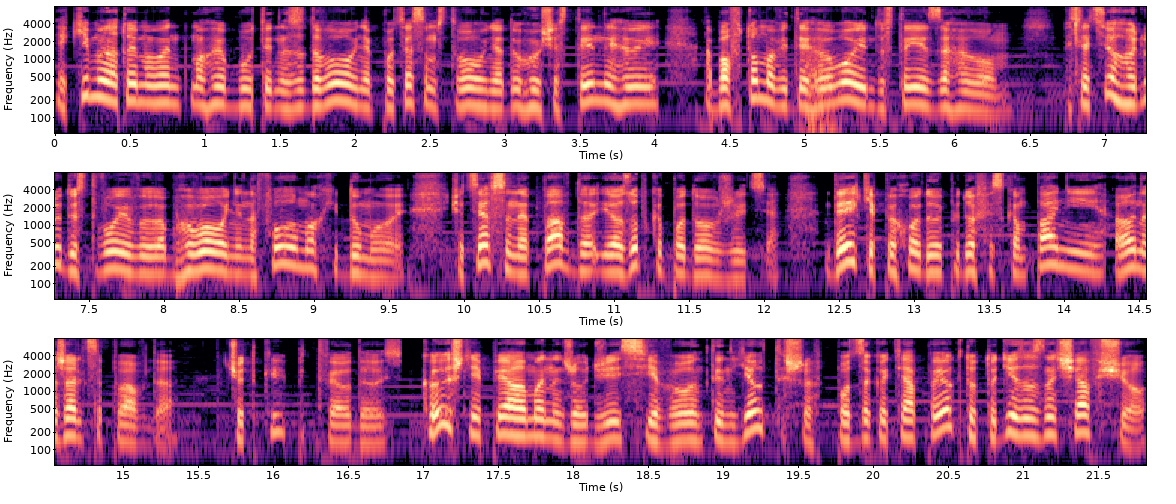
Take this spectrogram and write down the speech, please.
якими на той момент могли бути незадоволення процесом створення другої частини гри або втома від ігрової індустрії загалом. Після цього люди створювали обговорення на форумах і думали, що це все неправда і розробка продовжується. Деякі приходили під офіс компанії, але на жаль, це правда. Чутки підтвердились. Колишній піар-менеджер GSC Валентин Єлтишев по закриття проєкту тоді зазначав, що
